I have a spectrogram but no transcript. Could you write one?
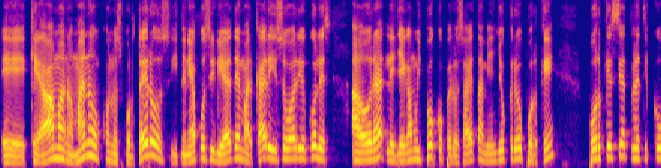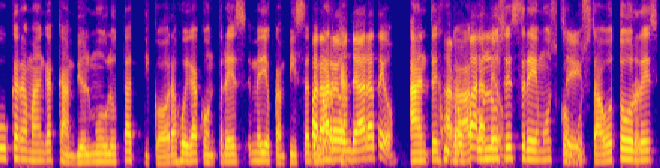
eh, quedaba mano a mano con los porteros y tenía posibilidades de marcar y hizo varios goles. Ahora le llega muy poco, pero sabe también yo creo por qué. Porque este Atlético Bucaramanga cambió el módulo táctico. Ahora juega con tres mediocampistas de para marca. redondear a Teo. Antes jugaba arropar con los extremos, con Sí. Gustavo Torres,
